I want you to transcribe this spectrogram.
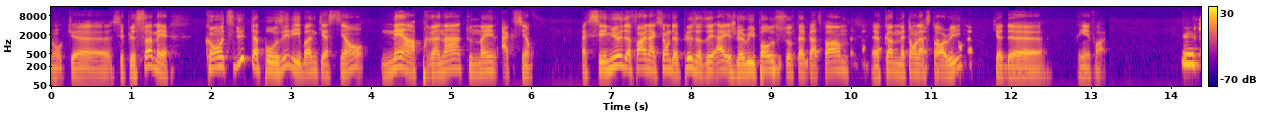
Donc, euh, c'est plus ça, mais continue de te poser les bonnes questions, mais en prenant tout de même action. Fait que c'est mieux de faire une action de plus, de dire, hey, je le repose sur telle plateforme, comme mettons la story, que de rien faire. OK.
